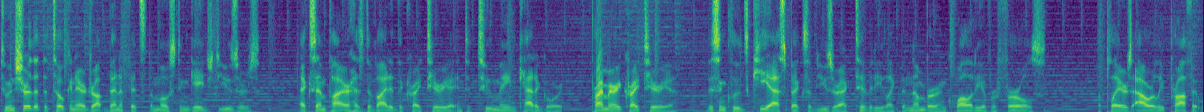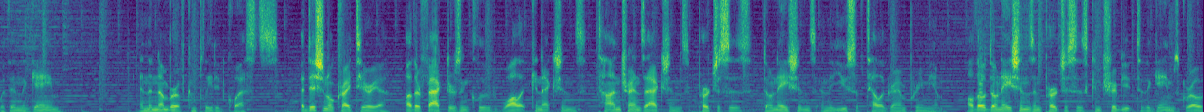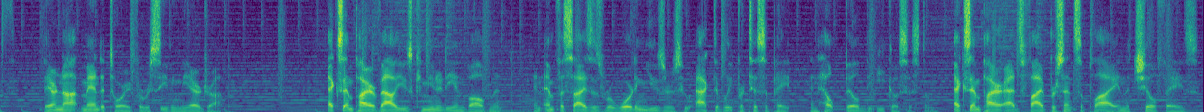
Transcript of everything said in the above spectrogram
To ensure that the token airdrop benefits the most engaged users, X Empire has divided the criteria into two main categories. Primary criteria. This includes key aspects of user activity like the number and quality of referrals, a player's hourly profit within the game, and the number of completed quests. Additional criteria, other factors include wallet connections, TON transactions, purchases, donations, and the use of Telegram Premium. Although donations and purchases contribute to the game's growth, they are not mandatory for receiving the airdrop. X Empire values community involvement and emphasizes rewarding users who actively participate and help build the ecosystem. X Empire adds 5% supply in the chill phase,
